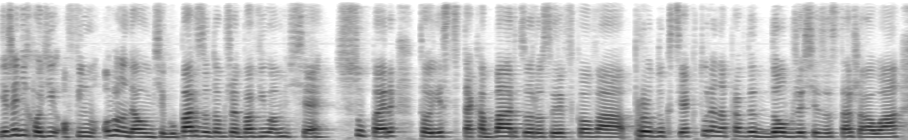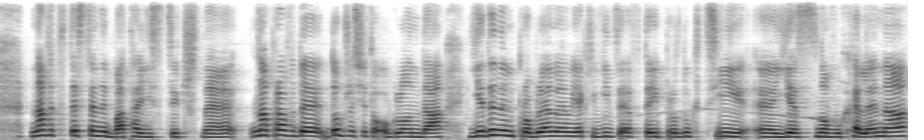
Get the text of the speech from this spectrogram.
Jeżeli chodzi o film, oglądało mi się go bardzo dobrze, bawiłam się super. To jest taka bardzo rozrywkowa produkcja, która naprawdę dobrze się zestarzała. Nawet te sceny batalistyczne, naprawdę dobrze się to ogląda. Jedynym problemem, jaki widzę w tej produkcji e, jest znowu Helena.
